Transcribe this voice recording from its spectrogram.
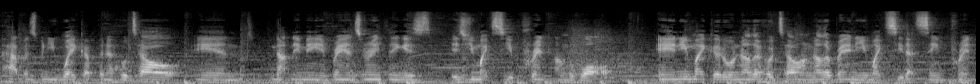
happens when you wake up in a hotel and not naming any brands or anything is is you might see a print on the wall and you might go to another hotel on another brand and you might see that same print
